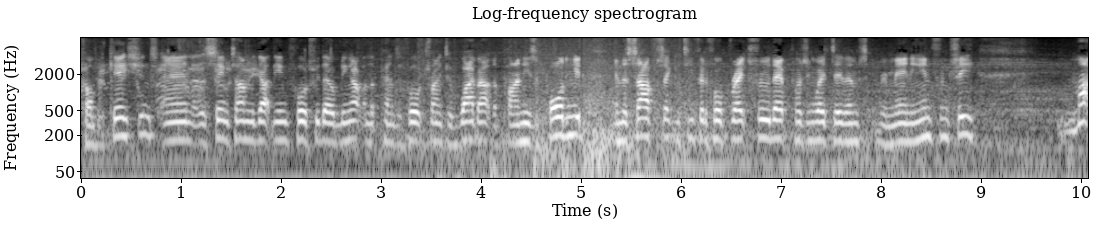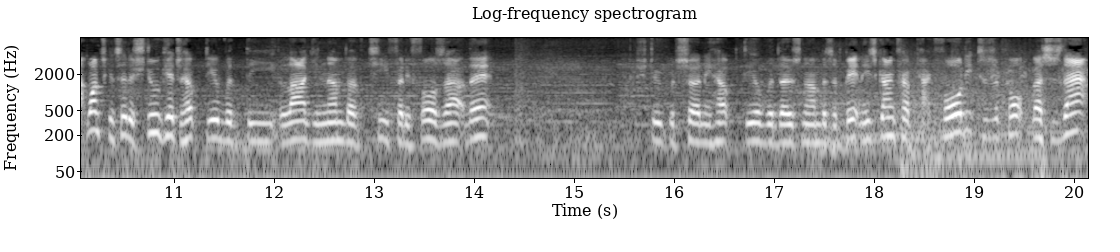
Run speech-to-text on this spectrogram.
complications and at the same time we got the infantry there opening up and the Panzer 4 trying to wipe out the Pioneers supporting it. In the south, second T-54 breaks through there, pushing away David's remaining infantry. You might want to consider Stug here to help deal with the larger number of T-34s out there. Stug would certainly help deal with those numbers a bit. And he's going for a Pak 40 to support versus that.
